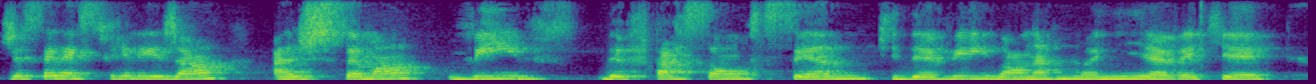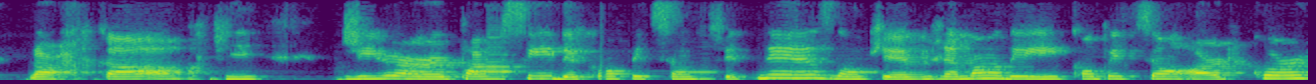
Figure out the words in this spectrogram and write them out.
J'essaie d'inspirer les gens à justement vivre de façon saine, puis de vivre en harmonie avec euh, leur corps. Puis j'ai eu un passé de compétition de fitness, donc vraiment des compétitions hardcore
